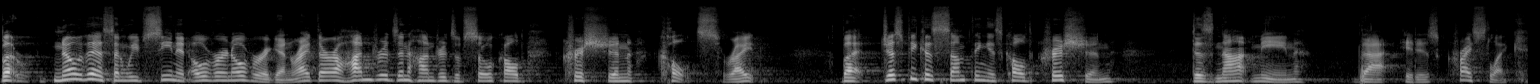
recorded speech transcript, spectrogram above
But know this, and we've seen it over and over again, right? There are hundreds and hundreds of so called Christian cults, right? But just because something is called Christian does not mean that it is Christ like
